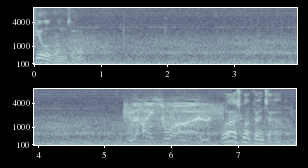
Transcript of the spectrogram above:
fuel runs out. Nice one. Well, that's not going to happen.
